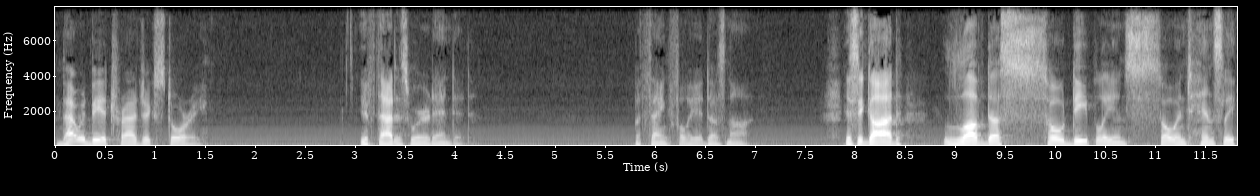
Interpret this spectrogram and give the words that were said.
And that would be a tragic story if that is where it ended. But thankfully, it does not. You see, God loved us so deeply and so intensely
